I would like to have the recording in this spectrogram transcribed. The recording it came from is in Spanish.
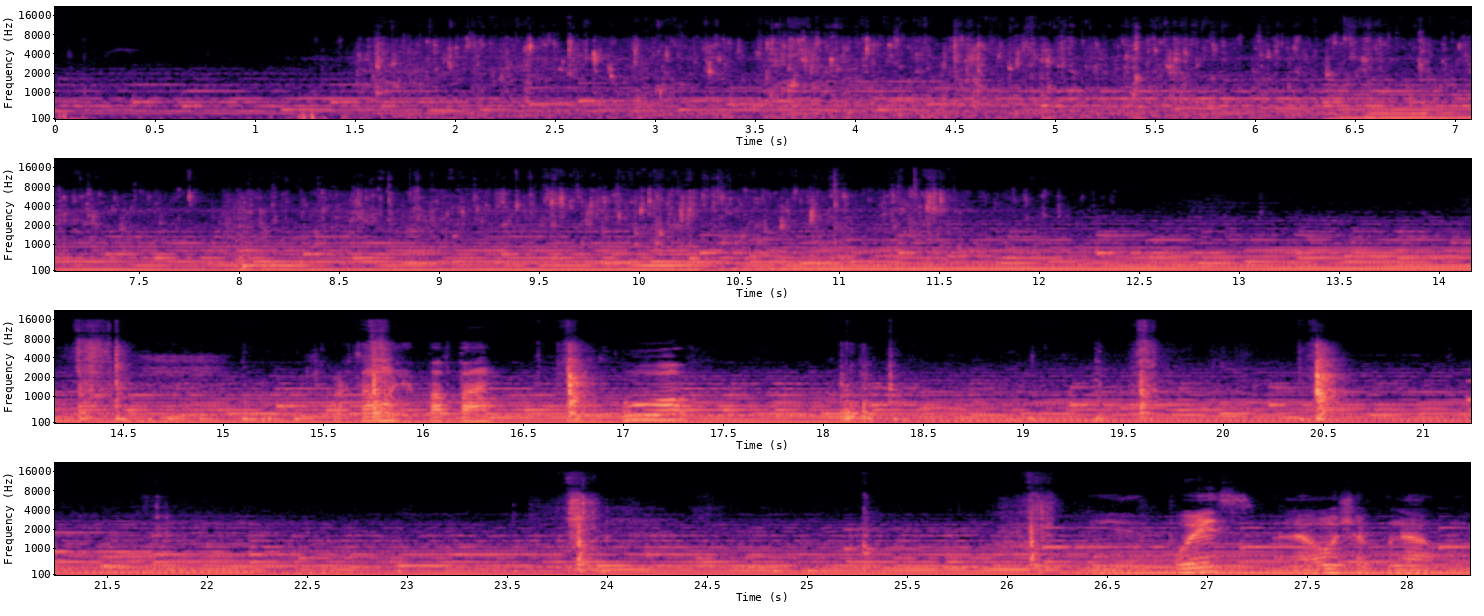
Jugo y después a la olla con agua.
